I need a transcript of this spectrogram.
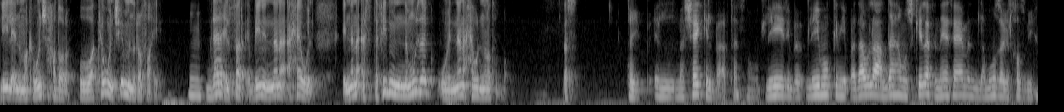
ليه؟ لأنه ما كونش حضارة. هو كون شيء من الرفاهية. ده الفرق بين إن أنا أحاول إن أنا أستفيد من النموذج وإن أنا أحاول إن أنا أطبقه. بس. طيب المشاكل بقى بتاعت النموذج ليه ليه ممكن يبقى دولة عندها مشكلة في إن هي تعمل النموذج الخاص بيها؟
